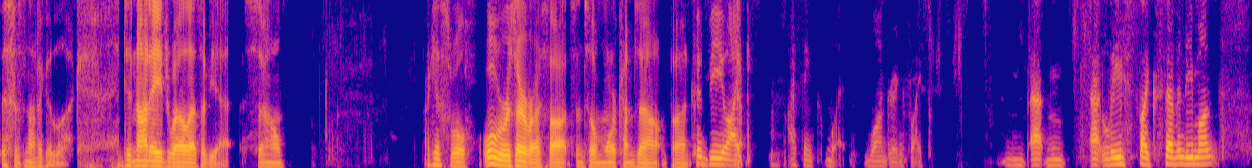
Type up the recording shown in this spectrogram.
this is not a good look. It did not age well as of yet. So I guess we'll we'll reserve our thoughts until more comes out. But Could be like I think what wandering's like at at least like 70 months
